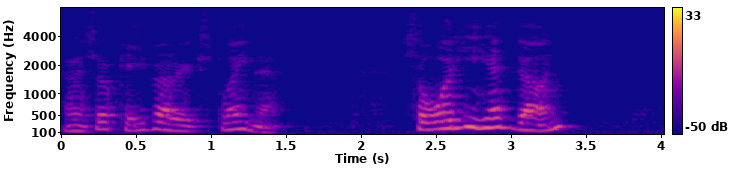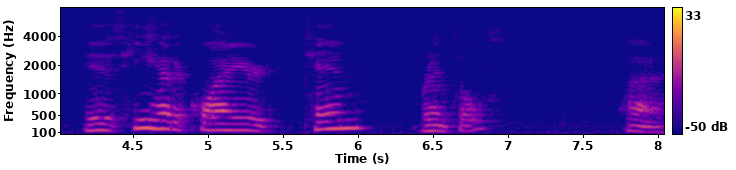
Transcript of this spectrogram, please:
And I said, "Okay, you got to explain that." So what he had done is he had acquired ten rentals, uh,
